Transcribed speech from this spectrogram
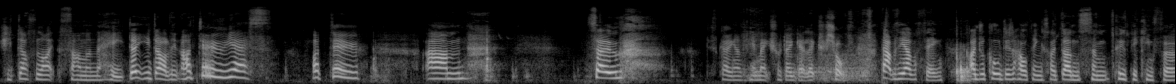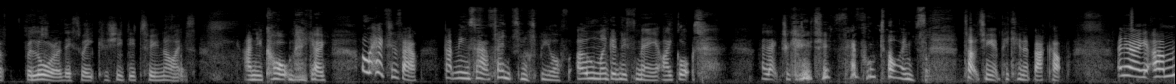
She does like the sun and the heat, don't you, darling? I do, yes, I do. Um, so, just going under here, make sure I don't get electric shocks. That was the other thing. I'd recorded the whole thing because I'd done some poo picking for, for Laura this week because she did two nights. And you caught me going, oh, Hector's out. That means that fence must be off. Oh my goodness me, I got electrocuted several times touching it, picking it back up. Anyway, um,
